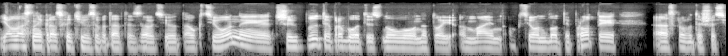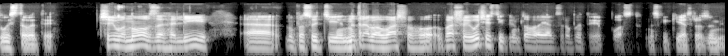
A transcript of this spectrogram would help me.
Я, власне, якраз хотів запитати за ці от аукціони. Чи будете пробувати знову на той онлайн аукціон лоти проти, е, спробувати щось виставити? Чи воно взагалі, е, ну, по суті, не треба вашого, вашої участі, крім того, як зробити пост, наскільки я зрозумів?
